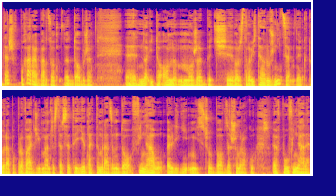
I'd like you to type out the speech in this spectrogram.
też w Pucharach bardzo dobrze. No i to on może być, może stanowić tę różnicę, która poprowadzi Manchester City jednak tym razem do finału Ligi Mistrzów, bo w zeszłym roku w półfinale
